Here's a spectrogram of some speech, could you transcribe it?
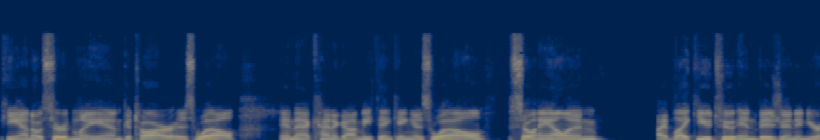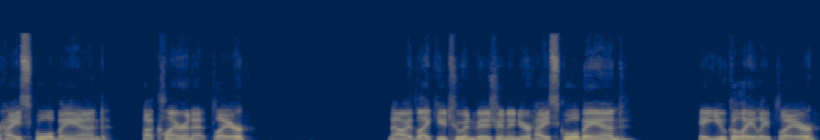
piano, certainly, and guitar as well. And that kind of got me thinking as well. So, Alan, I'd like you to envision in your high school band a clarinet player. Now, I'd like you to envision in your high school band a ukulele player.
